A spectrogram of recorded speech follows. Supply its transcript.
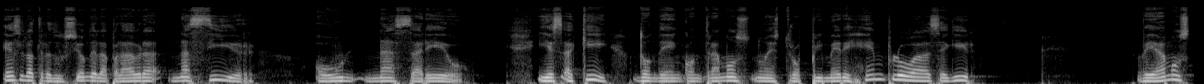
es la traducción de la palabra nacir o un nazareo. Y es aquí donde encontramos nuestro primer ejemplo a seguir. Veamos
